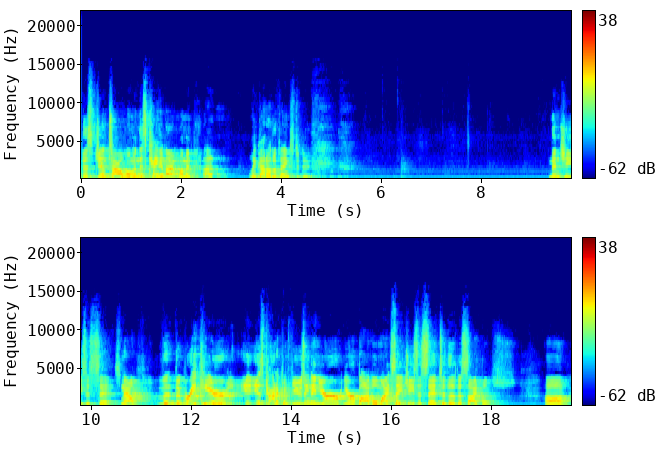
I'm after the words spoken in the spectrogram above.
this Gentile woman, this Canaanite woman. Uh, we've got other things to do. And then Jesus says, Now, the, the Greek here is kind of confusing, and your, your Bible might say Jesus said to the disciples. Uh,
